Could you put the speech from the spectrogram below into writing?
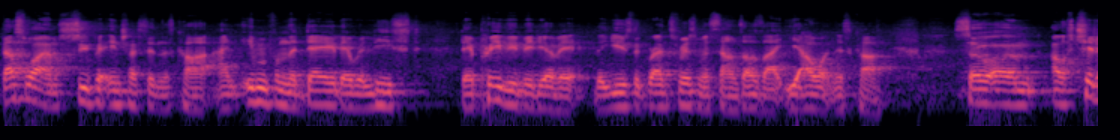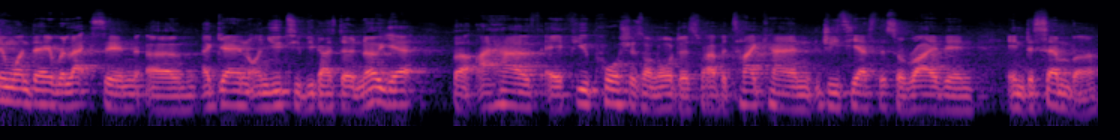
that's why I'm super interested in this car. And even from the day they released their preview video of it, they used the Gran Turismo sounds. I was like, yeah, I want this car. So um, I was chilling one day, relaxing. Um, again, on YouTube, you guys don't know yet, but I have a few Porsches on order. So I have a Taycan GTS that's arriving in December,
